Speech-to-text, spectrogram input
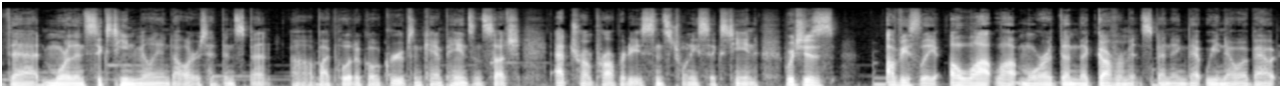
that more than $16 million had been spent uh, by political groups and campaigns and such at Trump properties since 2016, which is obviously a lot, lot more than the government spending that we know about.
